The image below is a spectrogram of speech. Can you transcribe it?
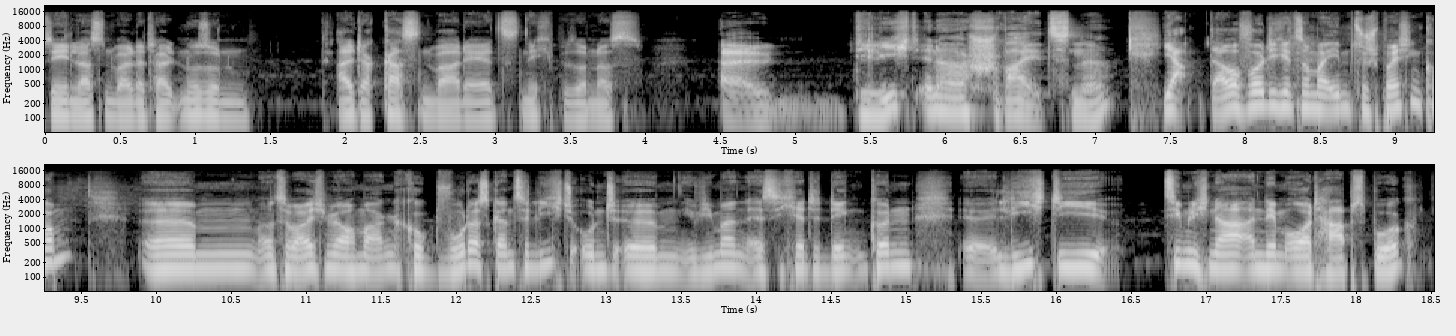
sehen lassen, weil das halt nur so ein alter Kasten war, der jetzt nicht besonders. Äh, die liegt in der Schweiz, ne? Ja, darauf wollte ich jetzt nochmal eben zu sprechen kommen. Ähm, und zwar habe ich mir auch mal angeguckt, wo das Ganze liegt und ähm, wie man es sich hätte denken können, äh, liegt die ziemlich nah an dem Ort Habsburg.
